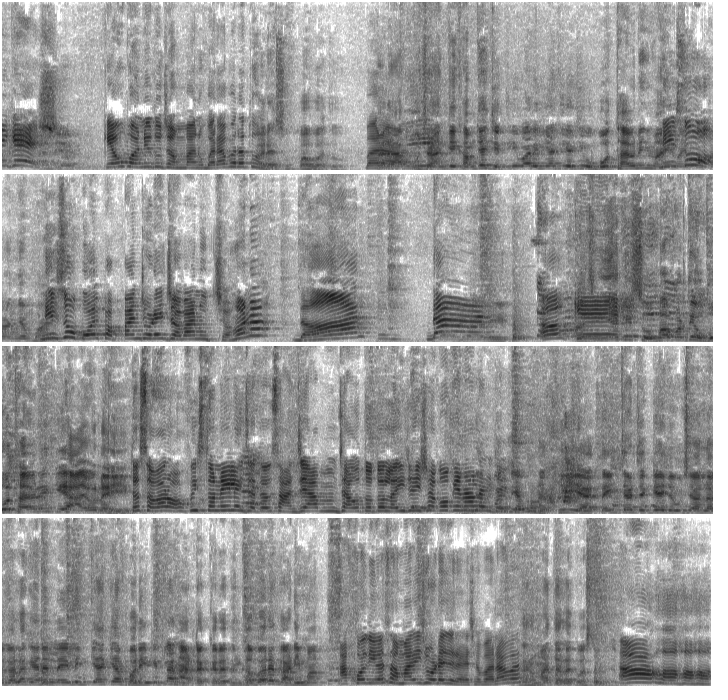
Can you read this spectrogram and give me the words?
નિકેશ! કેવું બન્યું તું જમવાનું? બરાબર હતું અરે સુપર હતું. બરાબર. આ પૂછડાને કઈ સમજે જેટલી વાર અહીંયાથી હજી ઊભો થયો નહીં મારી નીસુ નીસુ બોલ પપ્પાન જોડે જવાનું જ છે હો ને? હજી ઓકે અહીંયાથી સોફા પરથી ઊભો થયો ને કે આવ્યો નહીં? તો સવાર ઓફિસ તો નહીં લઈ જતો. સાંજે આમ જાવ તો તો લઈ જઈ શકો કે ના લઈ જઈ શકો? નથી યાર. ત્રણ ચાર જગ્યાએ જવું છે અલગ અલગ. એને લઈ લઈને ક્યાં ક્યાં ફરી કેટલા નાટક કરે તને ખબર હે ગાડીમાં? આખો દિવસ અમારી જોડે જ રહે છે બરાબર? ઘરમાં જ અલગ વસ્તુ છે. આ હા હા હા.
